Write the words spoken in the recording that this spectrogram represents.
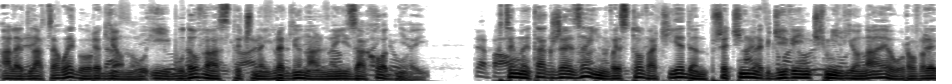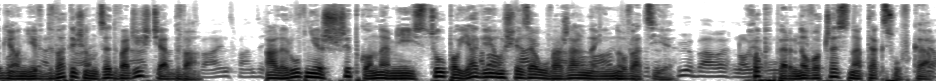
ale dla całego regionu i budowa stycznej regionalnej zachodniej. Chcemy także zainwestować 1,9 miliona euro w regionie w 2022. Ale również szybko na miejscu pojawią się zauważalne innowacje. Hopper nowoczesna taksówka,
